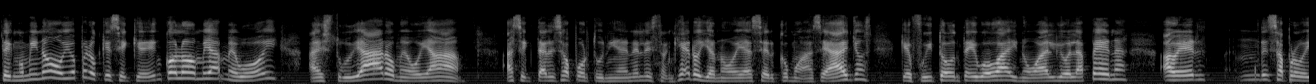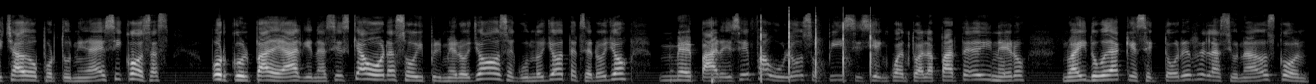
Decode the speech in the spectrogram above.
tengo mi novio, pero que se quede en Colombia, me voy a estudiar o me voy a aceptar esa oportunidad en el extranjero, ya no voy a ser como hace años, que fui tonta y boba y no valió la pena haber desaprovechado oportunidades y cosas por culpa de alguien. Así es que ahora soy primero yo, segundo yo, tercero yo. Me parece fabuloso, Piscis. Y en cuanto a la parte de dinero, no hay duda que sectores relacionados con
